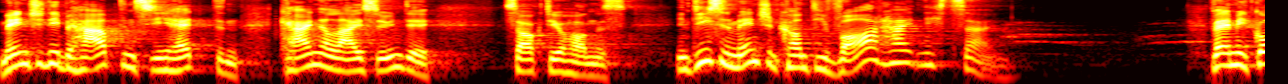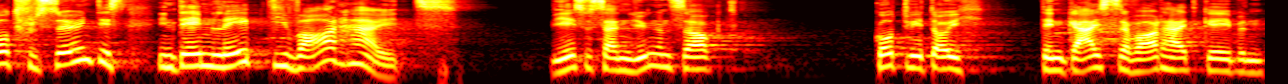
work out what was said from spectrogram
Menschen, die behaupten, sie hätten keinerlei Sünde, sagt Johannes, in diesen Menschen kann die Wahrheit nicht sein. Wer mit Gott versöhnt ist, in dem lebt die Wahrheit. Wie Jesus seinen Jüngern sagt, Gott wird euch den Geist der Wahrheit geben,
